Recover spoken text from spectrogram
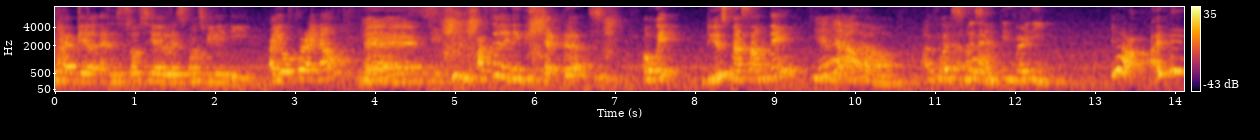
behavior and social responsibility. Are you open right now? Yes. Okay. After learning this chapter, oh wait, do you smell something? Yeah. I want to smell something burning. Yeah, I think.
